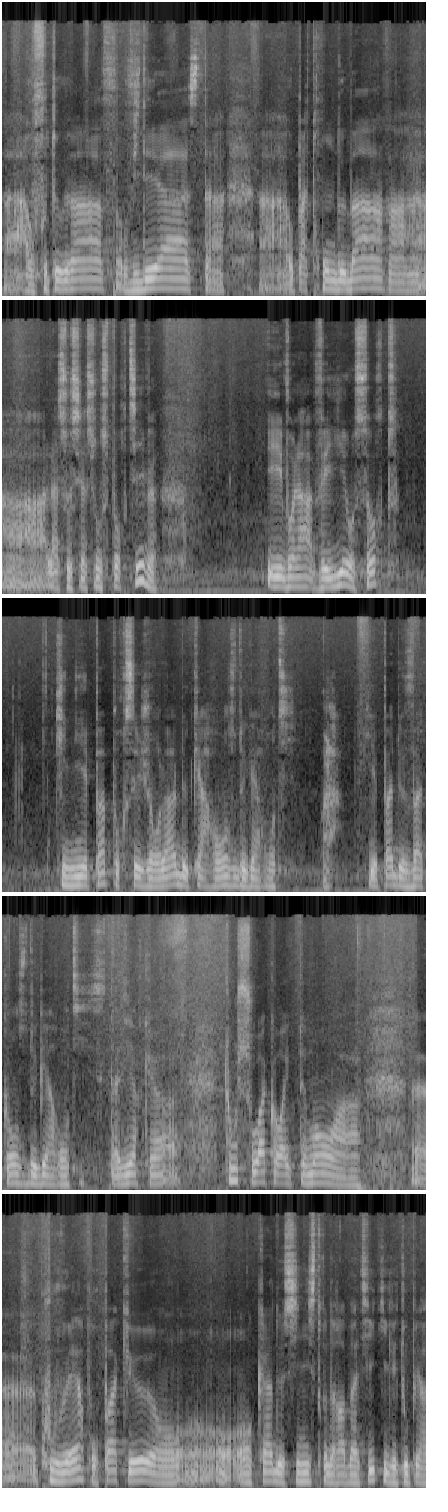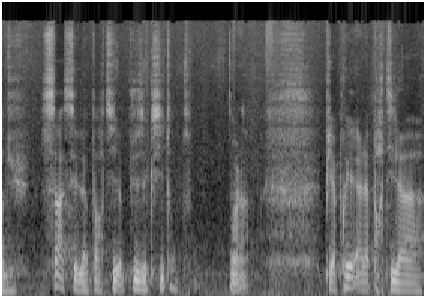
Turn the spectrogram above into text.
à, au photographe, au vidéaste au patron de bar, à, l'association sportive. Et voilà, veiller en sorte qu'il n'y ait pas pour ces gens-là de carence de garantie. Voilà, qu'il n'y ait pas de vacances de garantie. C'est-à-dire que tout soit correctement euh, euh, couvert pour pas que cas de sinistre dramatique, il ait tout perdu. Ça, c'est la partie la plus excitante. Voilà. Puis après, la partie la,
